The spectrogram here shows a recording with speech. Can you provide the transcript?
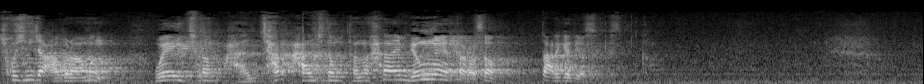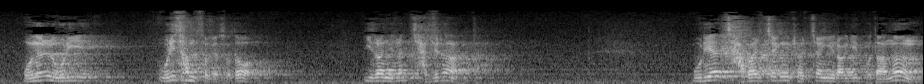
초신자 아브라함은 왜 이처럼 알, 잘 알지도 못하는 하나님의 명령에 따라서 따르게 되었겠습니까? 오늘 우리, 우리 삶 속에서도 이런 일은 자주 일어납니다. 우리의 자발적인 결정이라기보다는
